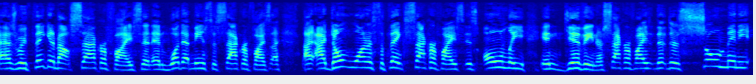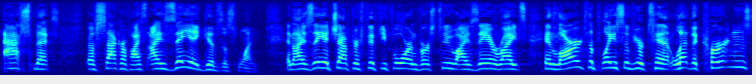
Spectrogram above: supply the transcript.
as we're thinking about sacrifice and, and what that means to sacrifice, I, I, I, don't want us to think sacrifice is only in giving or sacrifice. There's so many aspects of sacrifice. Isaiah gives us one. In Isaiah chapter 54 and verse 2, Isaiah writes, Enlarge the place of your tent, let the curtains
